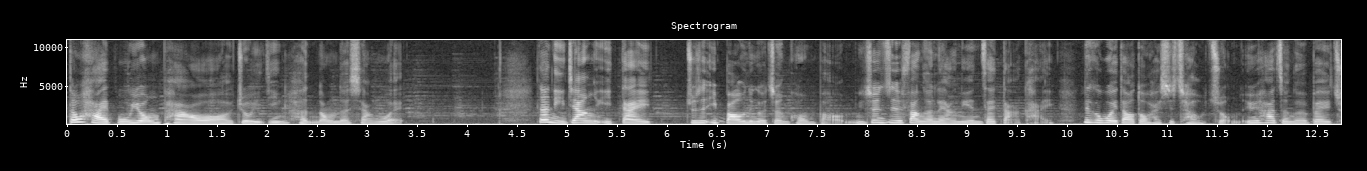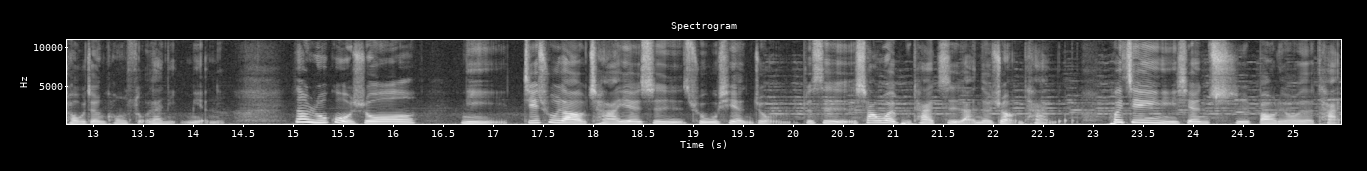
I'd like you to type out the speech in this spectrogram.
都还不用泡哦，就已经很浓的香味。那你这样一袋，就是一包那个真空包，你甚至放个两年再打开，那个味道都还是超重，因为它整个被抽真空锁在里面了。那如果说，你接触到茶叶是出现这种就是香味不太自然的状态的，会建议你先持保留的态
